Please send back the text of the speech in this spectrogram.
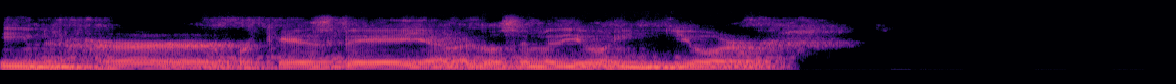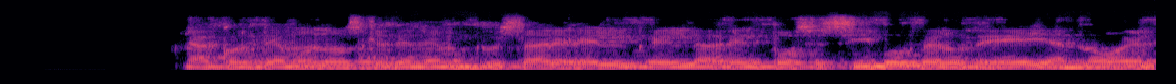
in her, porque es de ella, ¿verdad? Se me dijo in your. Acordémonos que tenemos que usar el, el, el posesivo, pero de ella, no el,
